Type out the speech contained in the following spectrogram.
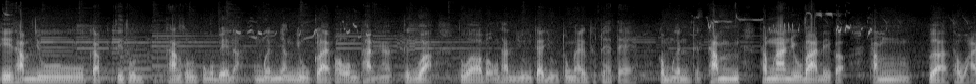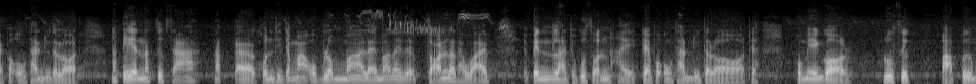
ที่ทำอยู่กับที่ศูนย์ทางศูนย์คุ้งกระเบนอะเหมือนยังอยู่ใกล้พระองค์ท่านนะถึงว่า ตัวพระองค์ท่านอยู่จะอยู่ตรงไหนก็แท้แต่ ก็เหมือนทำทำงานอยู่บ้านนี่ก็ทำเพื่อถวายพระองค์ท่านอยู่ตลอด นักเรียนนักศึกษานักคนที่จะมาอบรมมาอะไรมาอะไรสอนและถวายเป็นราชกุศลให้แก่พระองค์ท่านอยู่ตลอดนะผมเองก็รู้สึกปลาบปลื้ม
